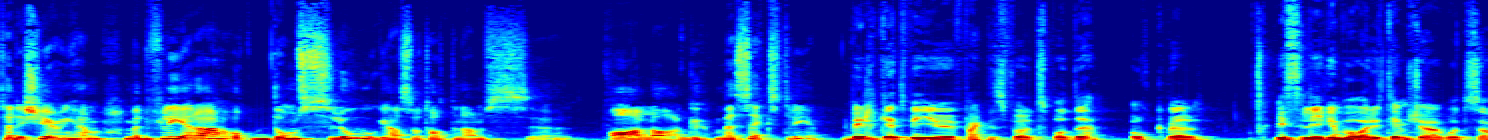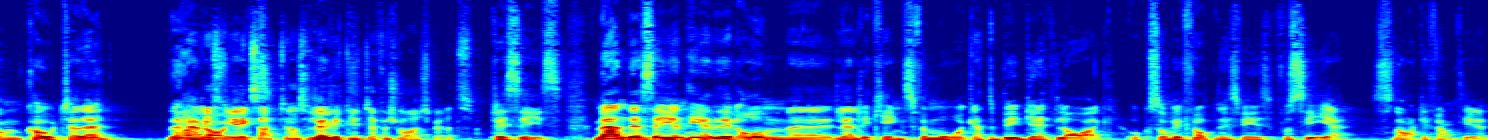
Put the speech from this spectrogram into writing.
Teddy Sheringham med flera. Och de slog alltså Tottenhams eh, A-lag med 6-3. Vilket vi ju faktiskt förutspådde. Och väl... Visserligen var det ju Tim Sherwood som coachade det här Han visste ju exakt hur han skulle Ledley- utnyttja försvarsspelet. Precis. Men det säger en hel del om eh, Ledley Kings förmåga att bygga ett lag. Och som vi förhoppningsvis får se snart i framtiden.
